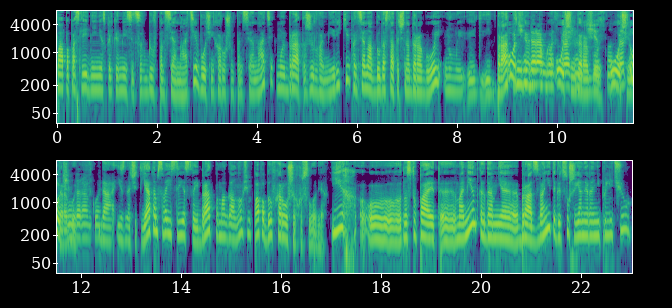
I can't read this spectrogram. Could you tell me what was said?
Папа последние несколько месяцев был в пансионате, в очень хорошем пансионате. Мой брат жил в Америке. Пансионат был достаточно дорогой, ну мы и, и брат очень дорогой, очень дорогой, честно, очень, да, дорогой. очень дорогой. Да, и значит я там свои средства, и брат помогал. Ну в общем папа был в хороших условиях. И э, наступает э, момент, когда мне брат звонит и говорит, слушай, я наверное не прилечу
